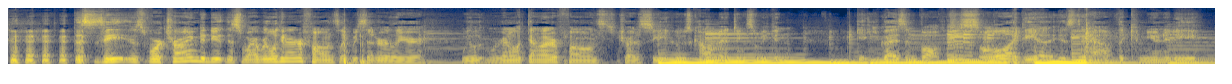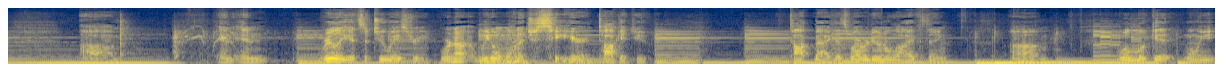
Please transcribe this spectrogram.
this is see, this, we're trying to do. This is why we're looking at our phones, like we said earlier. We, we're gonna look down at our phones to try to see who's commenting, so we can get you guys involved. the whole idea is to have the community, um, and and really, it's a two way street. We're not. We don't want to just sit here and talk at you. Talk back. That's why we're doing a live thing. Um, we'll look at when we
